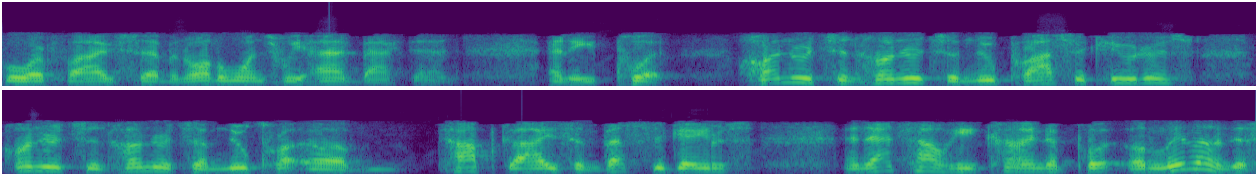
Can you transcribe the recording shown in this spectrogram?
four, five, seven, all the ones we had back then, and he put hundreds and hundreds of new prosecutors, hundreds and hundreds of new pro, uh, top guys, investigators, and that's how he kind of put a lid on this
